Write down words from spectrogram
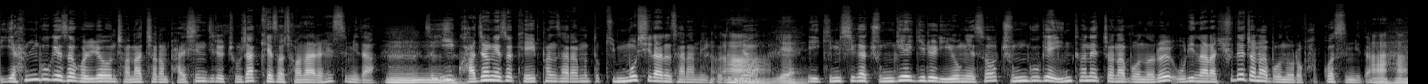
이게 한국에서 걸려온 전화처럼 발신지를 조작해서 전화를 했습니다. 음. 그래서 이 과정에서 개입한 사람은 또 김모 씨라는 사람이 있거든요. 아, 예. 이김 씨가 중계기를 이용해서 중국의 인터넷 전화번호를 우리나라 휴대전화번호로 바꿨습니다. 아하.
